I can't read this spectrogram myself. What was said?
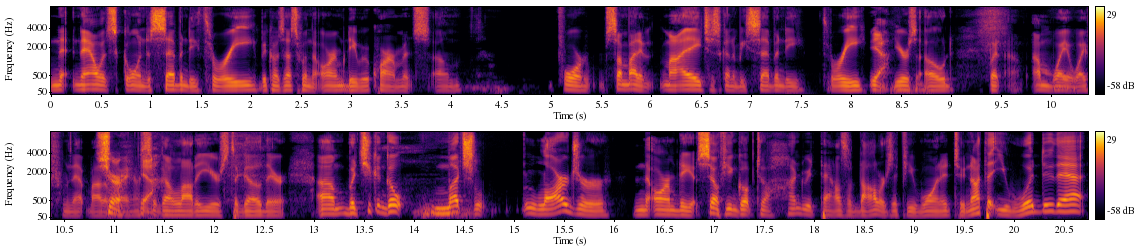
N- now it's going to 73 because that's when the RMD requirements um, for somebody my age is going to be 73 Yeah. years old. But I'm- way away from that, by the Sure, way. I yeah. still got a lot of years to go there. Um, but you can go much larger than the RMD itself. You can go up to $100,000 if you wanted to. Not that you would do that,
